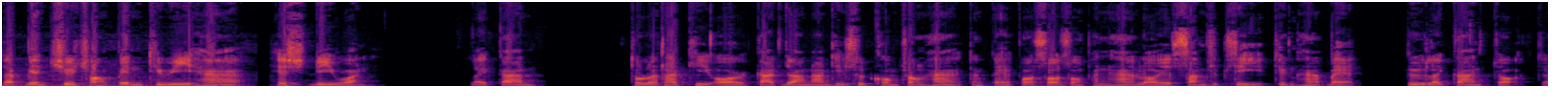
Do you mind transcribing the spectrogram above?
และเปลี่ยนชื่อช่องเป็นทีวี5 HD1 รายการโทรทัศน์ที่ออกอากาศยาวนานที่สุดของช่อง 5 ตั้งแต่ พศ 2534 ถึง 58 คือรายการเจาะใจ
